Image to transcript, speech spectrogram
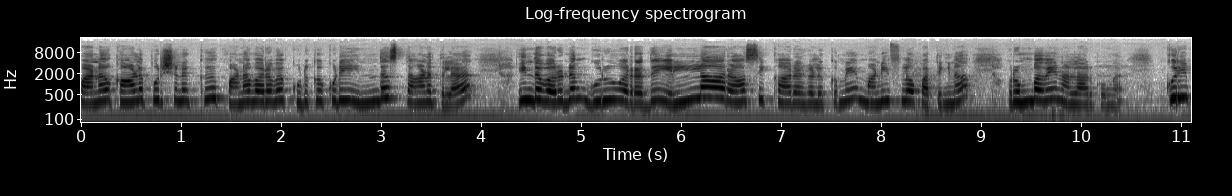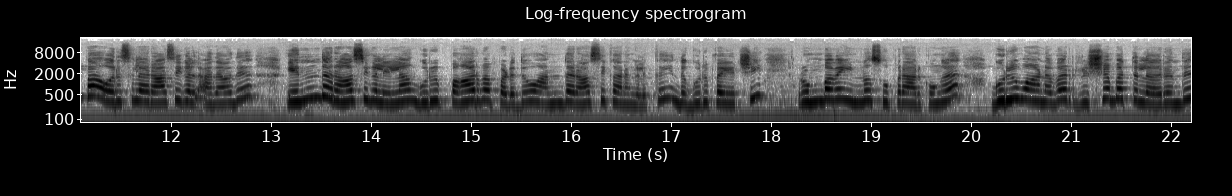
பண காலபுருஷனுக்கு பணவரவை கொடுக்கக்கூடிய இந்த ஸ்தானத்தில் இந்த வருடம் குரு வர்றது எல்லா ராசிக்காரர்களுக்குமே மணி ஃப்ளோ பார்த்திங்கன்னா ரொம்பவே நல்லா இருக்குங்க. குறிப்பாக ஒரு சில ராசிகள் அதாவது எந்த ராசிகள் எல்லாம் குரு பார்வைப்படுதோ அந்த ராசிக்காரங்களுக்கு இந்த குரு பயிற்சி ரொம்பவே இன்னும் சூப்பராக இருக்குங்க. குருவானவர் ரிஷபத்தில் இருந்து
